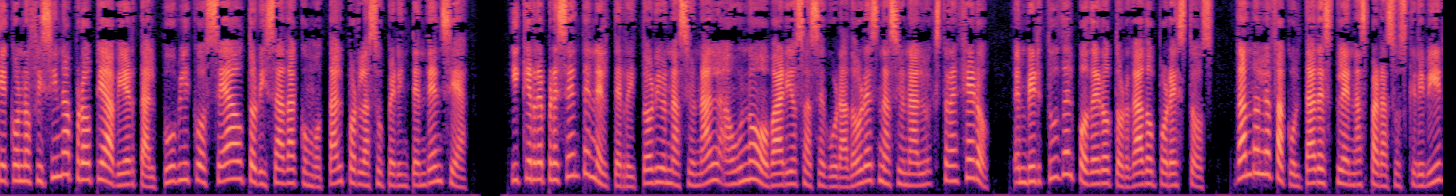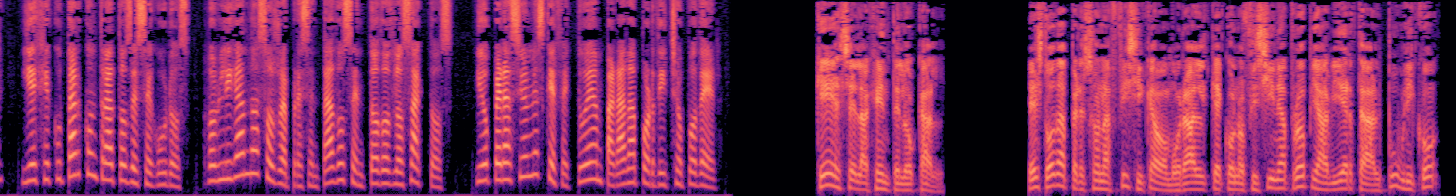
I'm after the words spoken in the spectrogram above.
que con oficina propia abierta al público sea autorizada como tal por la Superintendencia, y que represente en el territorio nacional a uno o varios aseguradores nacional o extranjero, en virtud del poder otorgado por estos, dándole facultades plenas para suscribir y ejecutar contratos de seguros, obligando a sus representados en todos los actos y operaciones que efectúe amparada por dicho poder. ¿Qué es el agente local? Es toda persona física o moral que con oficina propia abierta al público,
